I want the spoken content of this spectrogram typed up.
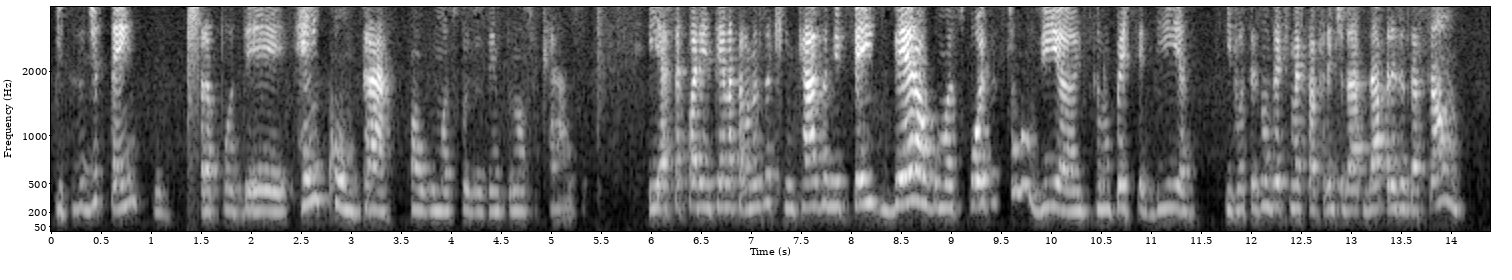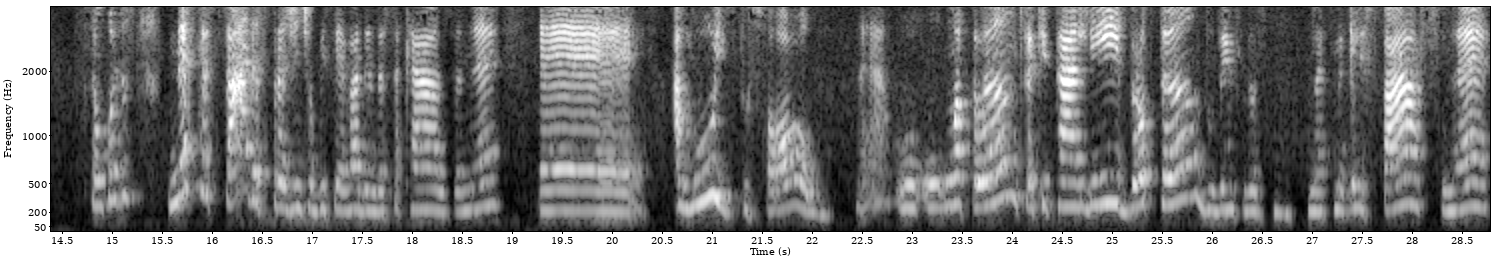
precisa de tempo para poder reencontrar com algumas coisas dentro da nossa casa. E essa quarentena, pelo menos aqui em casa, me fez ver algumas coisas que eu não via antes, que eu não percebia. E vocês vão ver aqui mais para frente da, da apresentação, são coisas necessárias para a gente observar dentro dessa casa, né? É, a luz do sol, né? Uma planta que está ali brotando dentro das, né, naquele espaço, né?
